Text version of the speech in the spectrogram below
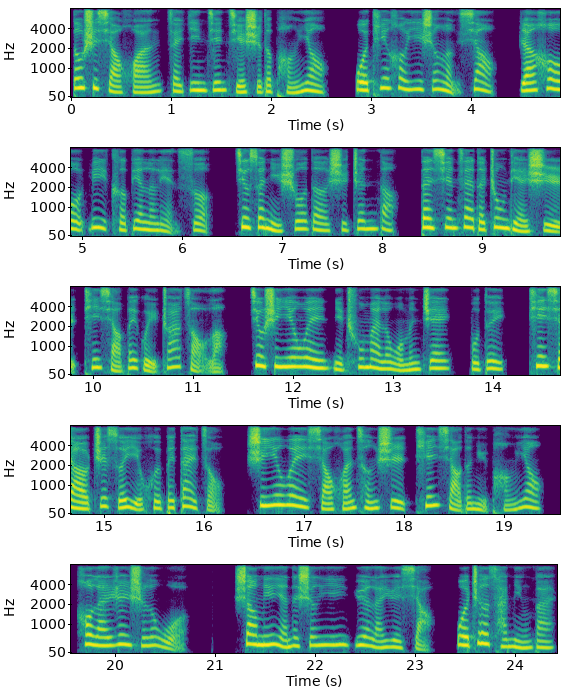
都是小环在阴间结识的朋友，我听后一声冷笑。然后立刻变了脸色，就算你说的是真的，但现在的重点是天晓被鬼抓走了，就是因为你出卖了我们 J，不对，天晓之所以会被带走，是因为小环曾是天晓的女朋友，后来认识了我。邵明言的声音越来越小，我这才明白，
